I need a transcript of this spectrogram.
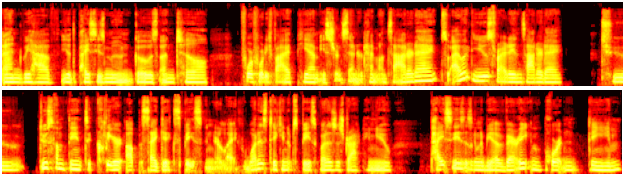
and we have you know, the Pisces moon goes until 4:45 p.m. Eastern Standard Time on Saturday. So I would use Friday and Saturday to do something to clear up psychic space in your life. What is taking up space? What is distracting you? Pisces is going to be a very important theme,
